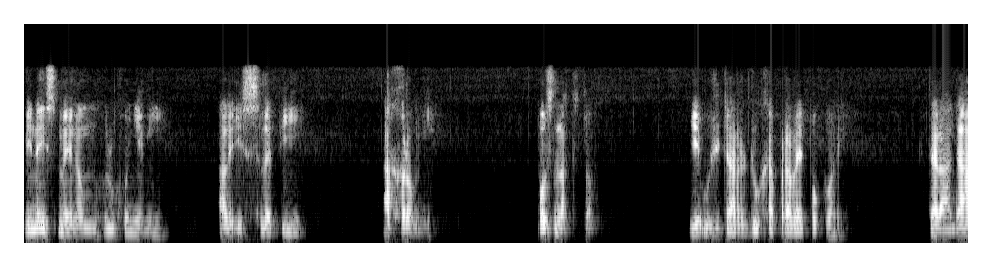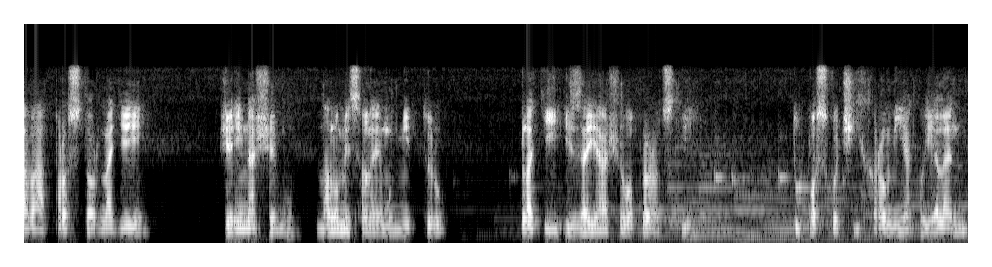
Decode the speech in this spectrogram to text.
My nejsme jenom hluchoněmí, ale i slepí a chromí. Poznat to je už dar ducha pravé pokory, která dává prostor naději, že i našemu malomyslnému nitru platí i Zajášovo proroctví. Tu poskočí chromí jako jelen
